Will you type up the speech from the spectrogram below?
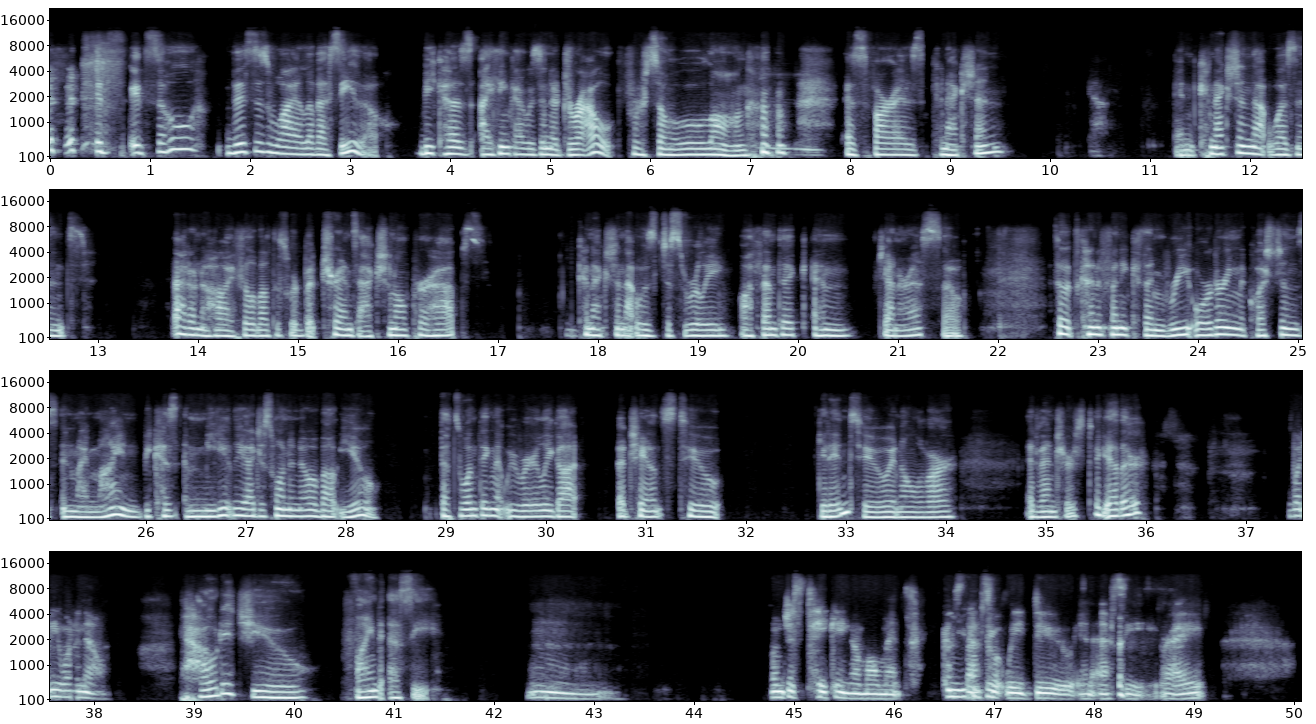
It's it's so this is why I love SE though, because I think I was in a drought for so long mm. as far as connection. Yeah. And connection that wasn't I don't know how I feel about this word, but transactional perhaps connection that was just really authentic and generous. So so it's kind of funny because I'm reordering the questions in my mind because immediately I just want to know about you. That's one thing that we rarely got a chance to get into in all of our adventures together. What do you want to know? How did you find SE? Hmm. I'm just taking a moment because that's take- what we do in SE, right?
